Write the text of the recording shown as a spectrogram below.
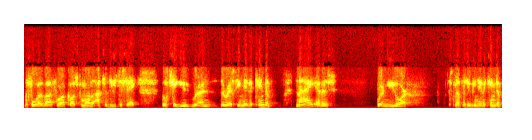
before the weather forecast come on, what they used to say. We'll see you round the rest of the United kingdom. Now it is when you are. It's not the the kingdom.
